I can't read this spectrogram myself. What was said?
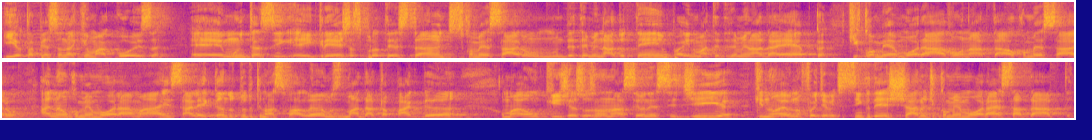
E eu estou pensando aqui uma coisa: é, muitas igrejas protestantes começaram num determinado tempo, aí numa determinada época, que comemoravam o Natal, começaram a não comemorar mais, alegando tudo que nós falamos, uma data pagã, uma, um, que Jesus não nasceu nesse dia, que não, é, não foi dia 25, deixaram de comemorar essa data.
